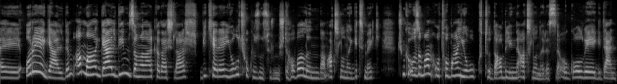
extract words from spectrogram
Eee, oraya geldim ama geldiğim zaman arkadaşlar bir kere yol çok uzun sürmüştü havaalanından Athlon'a gitmek. Çünkü o zaman otoban yoktu Dublin'le Athlon arası. O Galway'e giden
